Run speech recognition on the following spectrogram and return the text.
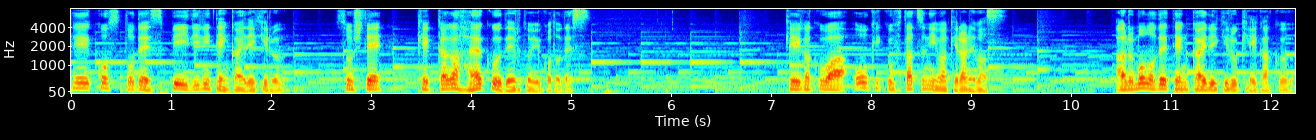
低コストでスピーディーに展開できる。そして結果が早く出るということです。計画は大きく2つに分けられます。あるもので展開できる計画。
